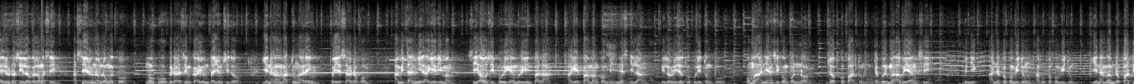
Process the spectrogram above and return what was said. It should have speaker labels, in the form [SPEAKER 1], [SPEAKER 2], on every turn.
[SPEAKER 1] Airu do silo galongasi, asiru nam longeko, ngoko kedasim kayum tayum sido, yenam am atung areng payasa dokom, amit tanir ager imang, si au si puri emrin pala, ager pamang kom bisnes ilang, ilo rizot ko kulitongku. Oma anyang si kom konno, job ko patung, daburma abiyang si, bunyik, ane pakom idung, abu pakom idung, yenam am dopati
